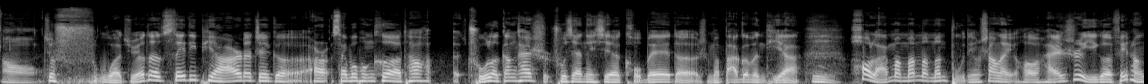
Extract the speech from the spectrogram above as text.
哦，就是我觉得 CDPR 的这个二赛博朋克，它呃除了刚开始出现那些口碑的什么 bug 问题啊，嗯，后来慢慢慢慢补丁上来以后，还是一个非常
